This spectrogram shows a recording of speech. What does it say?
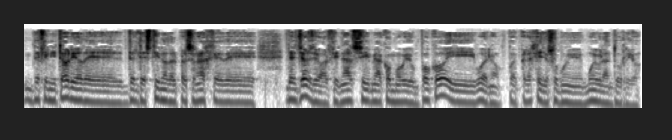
definitorio de, del destino del personaje de, de Giorgio al final sí me ha conmovido un poco y bueno pues pero es que yo soy muy muy blandurrio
